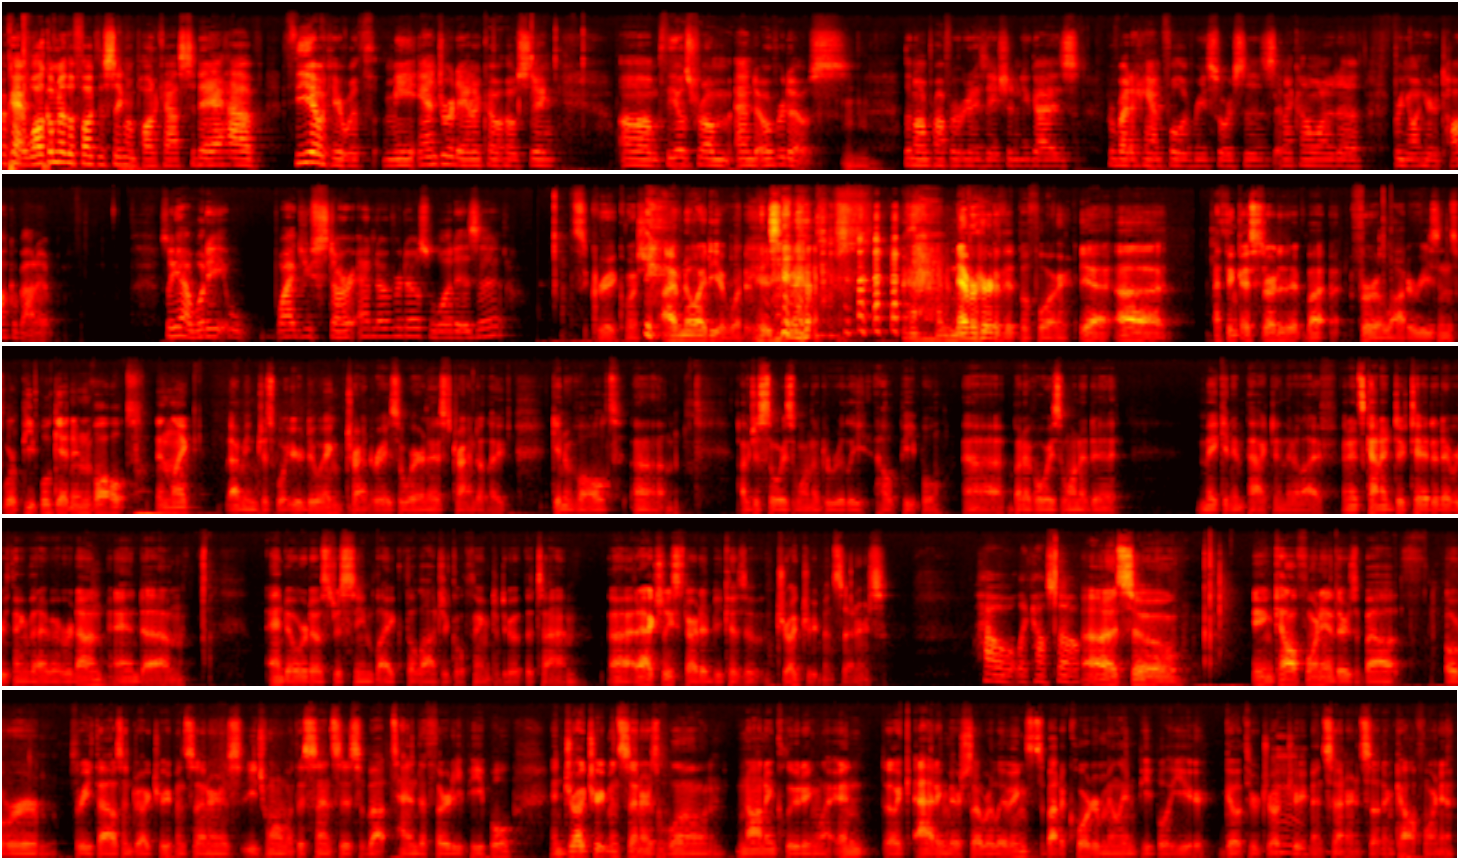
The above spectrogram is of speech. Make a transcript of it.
Okay, welcome to the Fuck the Stigma podcast. Today I have Theo here with me and Jordana co-hosting. Um, Theo's from End Overdose, the nonprofit organization. You guys provide a handful of resources, and I kind of wanted to bring you on here to talk about it. So yeah, what do you? Why'd you start End Overdose? What is it? That's a great question. I have no idea what it is. I've never heard of it before. Yeah, uh, I think I started it, but for a lot of reasons where people get involved in like, I mean, just what you're doing, trying to raise awareness, trying to like get involved. Um, I've just always wanted to really help people, uh, but I've always wanted to make an impact in their life, and it's kind of dictated everything that I've ever done. And um, and overdose just seemed like the logical thing to do at the time. Uh, it actually started because of drug treatment centers. How like how so? Uh, so in California, there's about over 3,000 drug treatment centers, each one with a census of about 10 to 30 people. And drug treatment centers alone, not including like and like adding their sober livings, it's about a quarter million people a year go through drug treatment center in Southern California,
